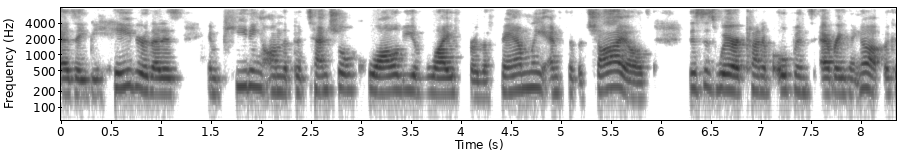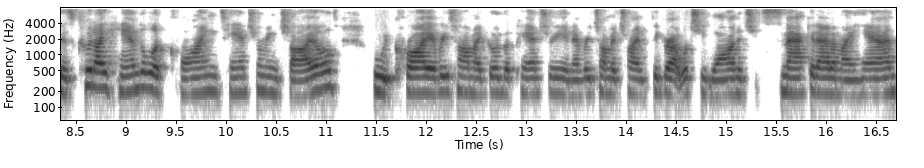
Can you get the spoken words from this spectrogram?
as a behavior that is impeding on the potential quality of life for the family and for the child. This is where it kind of opens everything up because could I handle a crying, tantruming child who would cry every time I go to the pantry and every time I try and figure out what she wanted, she'd smack it out of my hand?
